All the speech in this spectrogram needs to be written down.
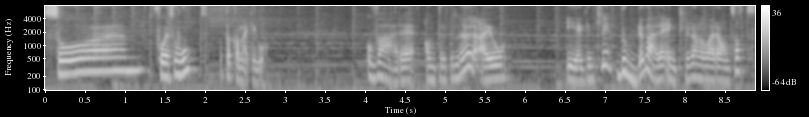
så eh, får jeg så vondt at da kan jeg ikke gå. Å være entreprenør er jo egentlig burde være enklere enn å være ansatt.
